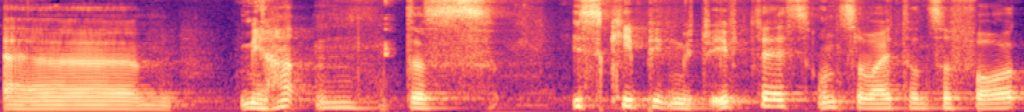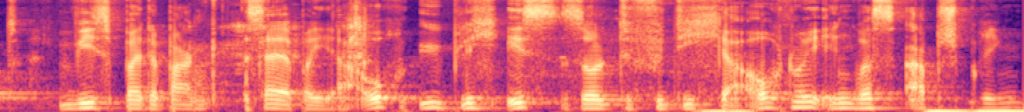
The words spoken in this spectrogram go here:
Ähm, wir hatten das Is-Keeping mit If-Test und so weiter und so fort, wie es bei der Bank selber ja auch üblich ist, sollte für dich ja auch noch irgendwas abspringen.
